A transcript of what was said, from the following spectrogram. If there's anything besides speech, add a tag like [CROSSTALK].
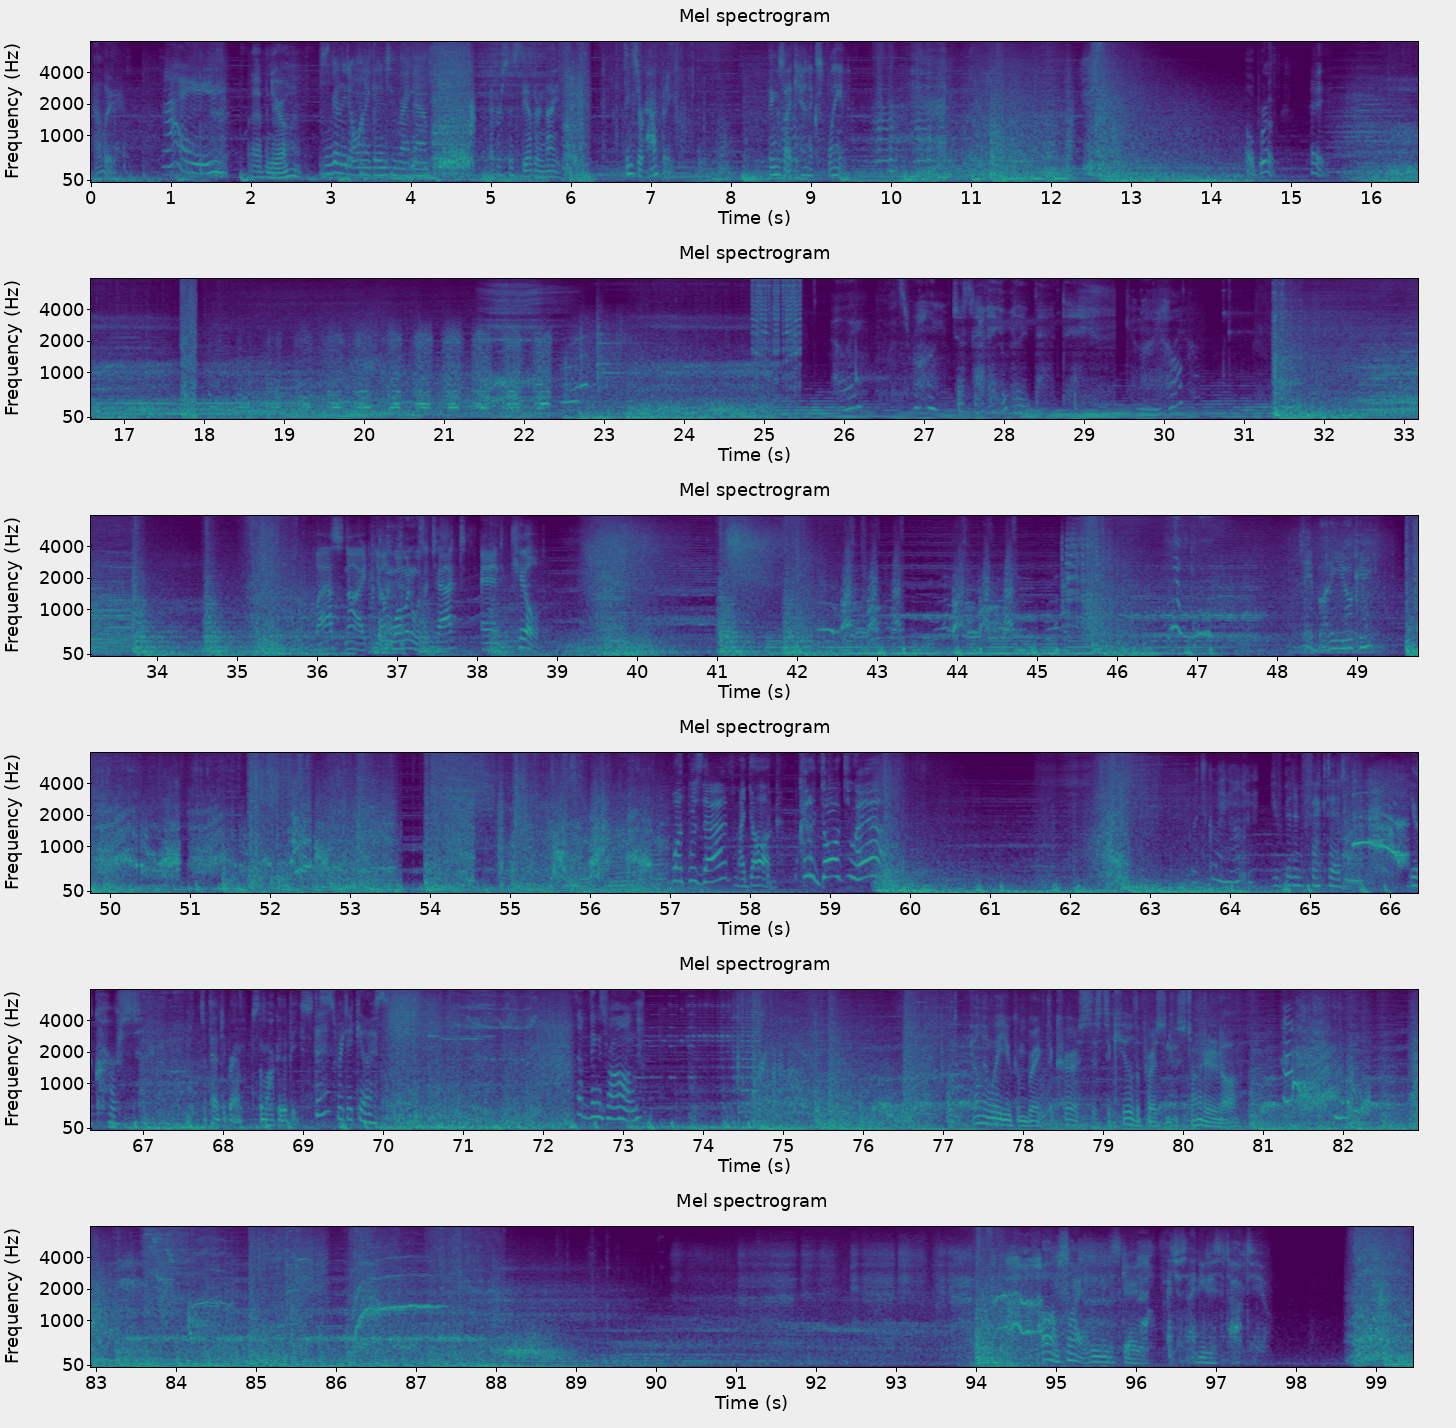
Ellie, Hi. what happened to your arm? Really don't want to get into it right now. Ever since the other night, things are happening. Things I can't explain. Oh, Brooke. Hey. Just having a really bad day. Can I help? Last night, a young woman was attacked and killed. Hey, buddy, you okay? What was that? My dog. What kind of dog do you have? What's going on? You've been infected. You're cursed. It's a pentagram. It's the mark of the beast. This is ridiculous. Something's wrong. The only way you can break the curse is to kill the person who started it all. I'm sorry. I didn't mean to scare you. I just, I needed to talk to you.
